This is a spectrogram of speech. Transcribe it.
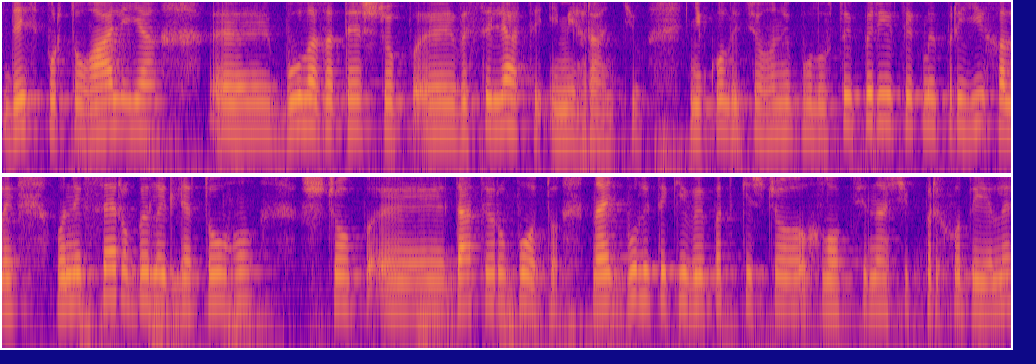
Десь Португалія е, була за те, щоб е, виселяти іммігрантів. Ніколи цього не було. В той період, як ми приїхали, вони все робили для того, щоб е, дати роботу. Навіть були такі випадки, що хлопці наші приходили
